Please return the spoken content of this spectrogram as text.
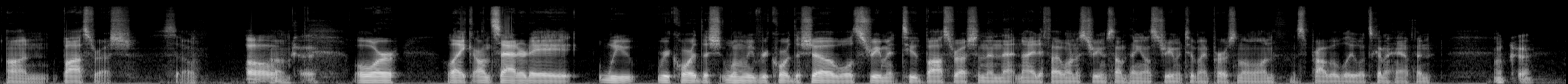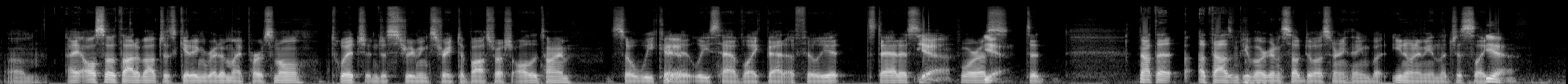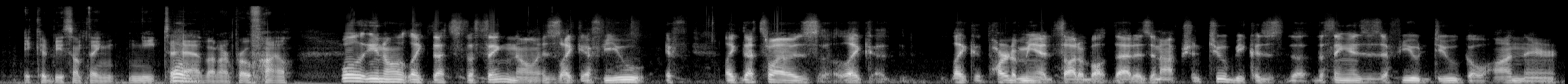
on Boss Rush. So, oh, um, okay. or like on Saturday we record the sh- when we record the show, we'll stream it to Boss Rush, and then that night if I want to stream something, I'll stream it to my personal one. That's probably what's going to happen. Okay. I also thought about just getting rid of my personal Twitch and just streaming straight to Boss Rush all the time, so we could Yeah. at least have like that affiliate status Yeah. for us. Yeah. To not that a thousand people are going to sub to us or anything, but you know what I mean. That just like Yeah. it could be something neat to Well- have on our profile. Well, you know, like that's the thing though, is like if you if like that's why I was like like part of me had thought about that as an option too, because the the thing is is if you do go on there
